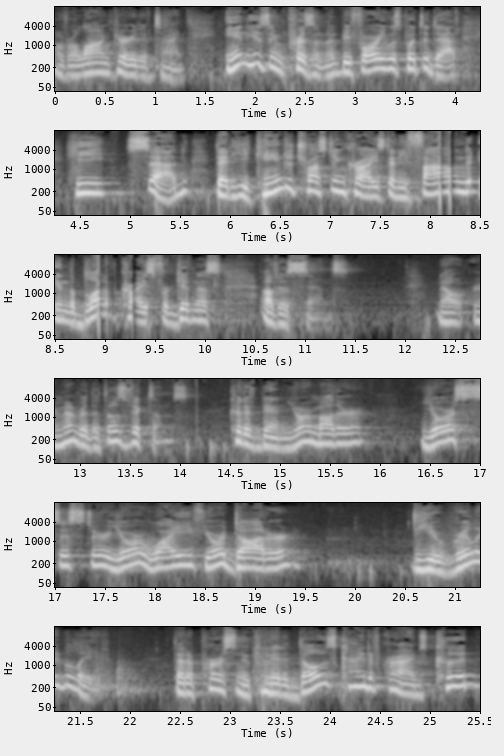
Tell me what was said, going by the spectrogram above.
over a long period of time. In his imprisonment, before he was put to death, he said that he came to trust in Christ and he found in the blood of Christ forgiveness of his sins. Now, remember that those victims could have been your mother, your sister, your wife, your daughter. Do you really believe that a person who committed those kind of crimes could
